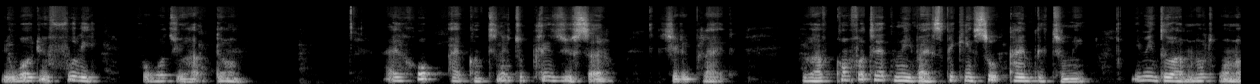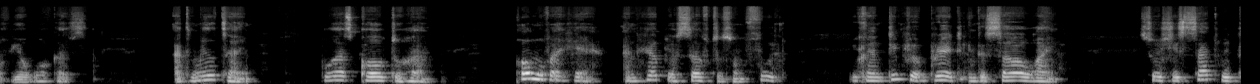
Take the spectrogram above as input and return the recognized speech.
reward you fully for what you have done. I hope I continue to please you, sir, she replied. You have comforted me by speaking so kindly to me, even though I'm not one of your workers. At mealtime, Boaz called to her, Come over here and help yourself to some food. You can dip your bread in the sour wine. So she sat with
